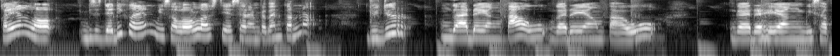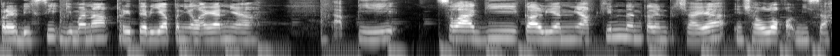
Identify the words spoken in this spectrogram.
kalian lo bisa jadi kalian bisa lolos di SNMPTN karena jujur nggak ada yang tahu nggak ada yang tahu nggak ada yang bisa prediksi gimana kriteria penilaiannya tapi selagi kalian yakin dan kalian percaya insya Allah kok bisa.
